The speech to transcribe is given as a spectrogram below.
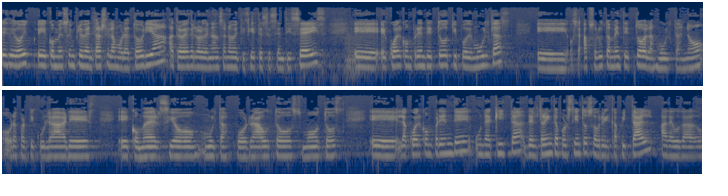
Desde hoy eh, comenzó a implementarse la moratoria a través de la ordenanza 9766, eh, el cual comprende todo tipo de multas, eh, o sea, absolutamente todas las multas, ¿no? Obras particulares, comercio, multas por autos, motos, la cual comprende una quita del 30% sobre el capital adeudado.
